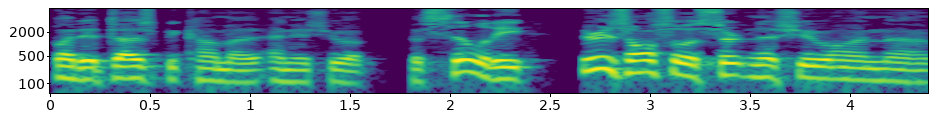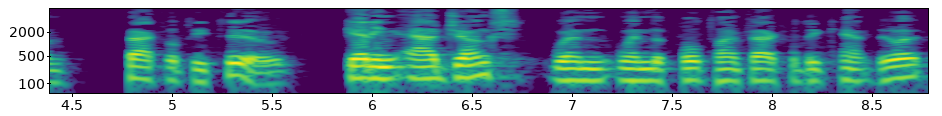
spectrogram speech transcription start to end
but it does become a, an issue of facility. There is also a certain issue on uh, faculty too. Getting adjuncts when when the full time faculty can't do it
